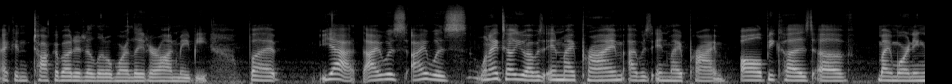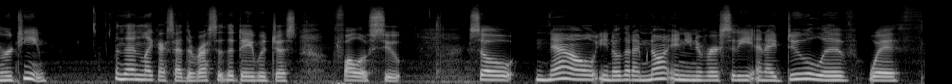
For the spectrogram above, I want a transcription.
I can talk about it a little more later on, maybe, but yeah, I was I was when I tell you I was in my prime, I was in my prime all because of my morning routine. And then like I said, the rest of the day would just follow suit. So now, you know that I'm not in university and I do live with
